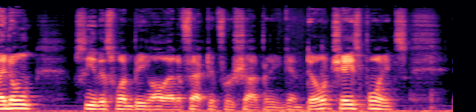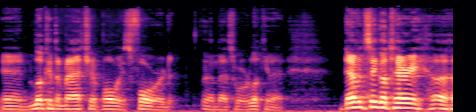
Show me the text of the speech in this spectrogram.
I don't see this one being all that effective for Rashaad Penny. Again, don't chase points and look at the matchup always forward, and that's what we're looking at. Devin Singletary, uh,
